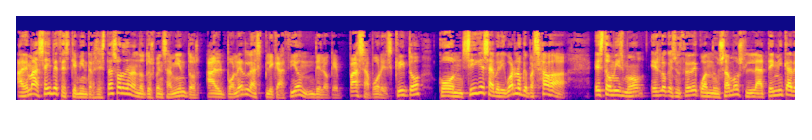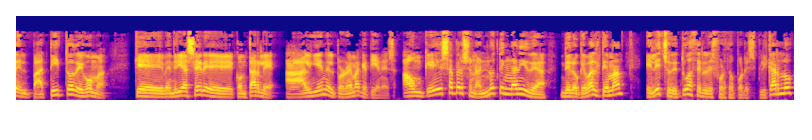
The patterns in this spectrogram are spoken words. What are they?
Además, hay veces que mientras estás ordenando tus pensamientos al poner la explicación de lo que pasa por escrito, consigues averiguar lo que pasaba. Esto mismo es lo que sucede cuando usamos la técnica del patito de goma que vendría a ser eh, contarle a alguien el problema que tienes. Aunque esa persona no tenga ni idea de lo que va el tema, el hecho de tú hacer el esfuerzo por explicarlo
